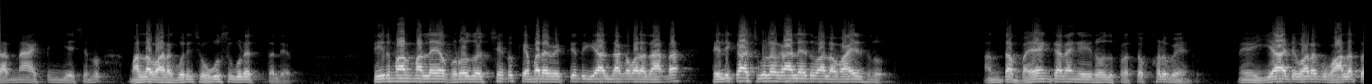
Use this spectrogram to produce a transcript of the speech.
ధర్నా యాక్టింగ్ చేసిండ్రు మళ్ళీ వాళ్ళ గురించి ఊసు కూడా ఎత్తలేరు. తీర్మాన్ మల్లయ్య ఒక రోజు వచ్చిండు కెమెరా పెట్టిండు ఇవాళ దాకా వాళ్ళ దాంట్లో టెలికాస్ట్ కూడా కాలేదు వాళ్ళ వాయిస్లు. అంత భయంకరంగా ఈరోజు ప్రతి ఒక్కడు పోయిండ్రు మేము ఇయాటి వరకు వాళ్ళతో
